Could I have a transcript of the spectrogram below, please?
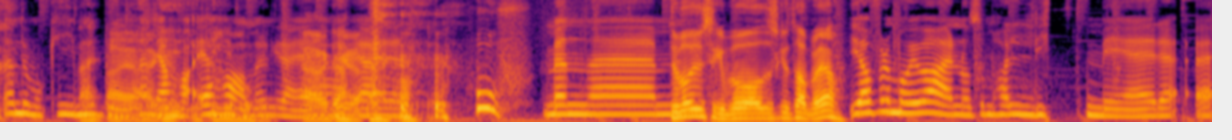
Men du må ikke gi mobilen. Nei, jeg Jeg, jeg har med en greie. Ja, ok, Jeg, jeg, Men um, Du var usikker på hva du skulle ta med, ja? Ja, for det må jo være noe som har litt mer eh,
